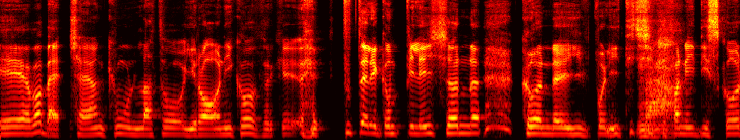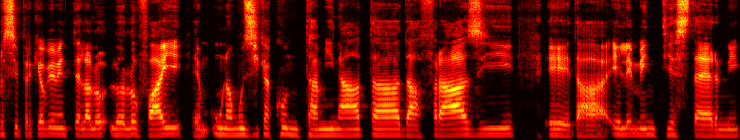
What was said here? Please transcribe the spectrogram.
E vabbè, c'è anche un lato ironico perché tutte le compilation con i politici no. che fanno i discorsi, perché ovviamente la lo, lo fai è una musica contaminata da frasi e da elementi esterni.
